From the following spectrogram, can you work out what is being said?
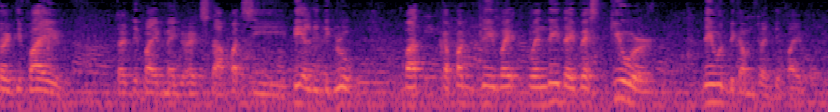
35. 35 megahertz dapat si PLDT Group. But kapag they when they divest Cure, they would become 25 only.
